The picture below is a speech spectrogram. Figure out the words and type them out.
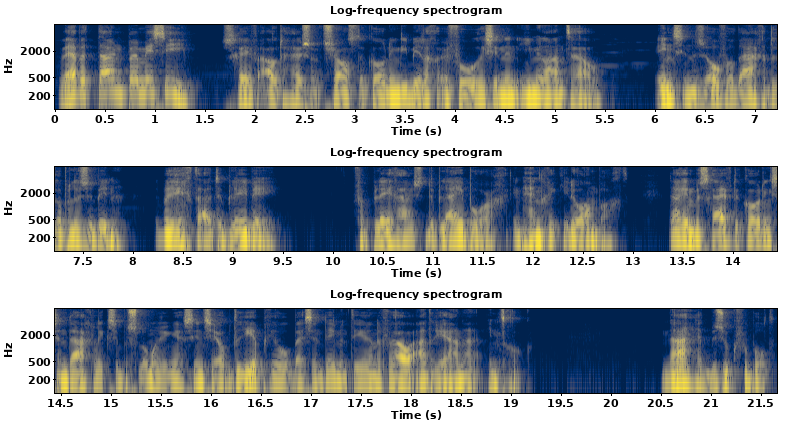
We hebben tuinpermissie, schreef oud-huisarts Charles de Koning die middag euforisch in een e-mail aan Trouw. Eens in de zoveel dagen druppelen ze binnen, de berichten uit de Blebe. Verpleeghuis De Blijeborg in Hendrik Ido Ambacht. Daarin beschrijft de koning zijn dagelijkse beslommeringen sinds hij op 3 april bij zijn dementerende vrouw Adriana introk. Na het bezoekverbod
